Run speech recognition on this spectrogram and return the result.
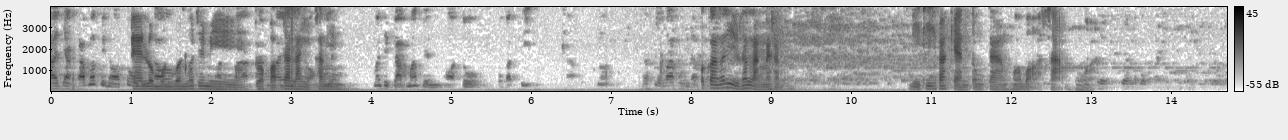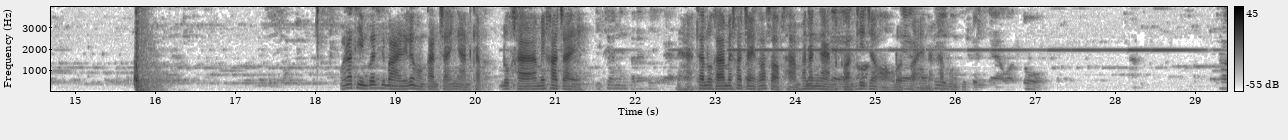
อ่าอยากกลับมาเป็นออโต้แอร์ลมหมุนวนก็จะมีตัวปรับด้านหลังอีกครั้งหนึ่งมันจะกลับมาเป็นออโต้ปกติครับเนาะแล้วส่วนว่าผมดับอุปกรณ์ก็จะอยู่ด้านหลังนะครับ มีที่พักแกนตรงกลางหัวเบาะสามหัวหัวหน้าทีมก็อธิบายในเรื่องของการใช้งานครับ ลูกค้าไม่เข้าใจอีกเครื่องหนึงก็ได้พี่แอร์นะฮะถ้าลูกค้าไม่เข้าใจก็สอบถามพนักงานก่อนที่จะออกรถไปนะครับ ถ้า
